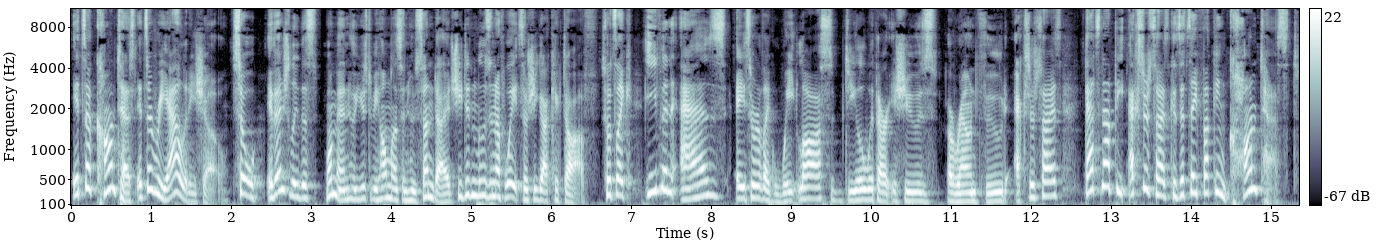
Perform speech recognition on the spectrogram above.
It's a contest. It's a reality show. So eventually this woman who used to be homeless and whose son died, she didn't lose enough weight so she got kicked off. So it's like even as a sort of like weight loss deal with our issues around food exercise, that's not the exercise because it's a fucking contest.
